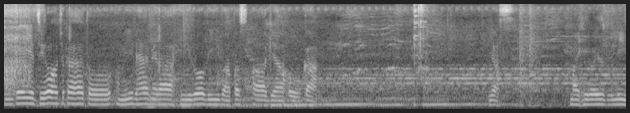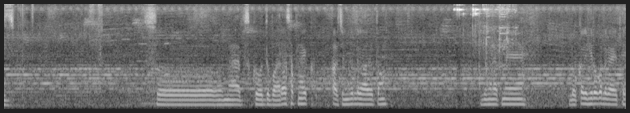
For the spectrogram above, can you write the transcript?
क्योंकि ये ज़ीरो हो चुका है तो उम्मीद है मेरा हीरो भी वापस आ गया होगा। Yes my hero is release so मैं इसको दोबारा से अपने अर्चेंजर लगा देता हूँ। जो मैंने अपने लोकल हीरो को लगाए थे।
